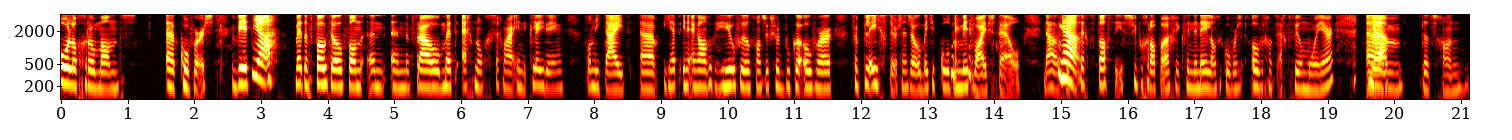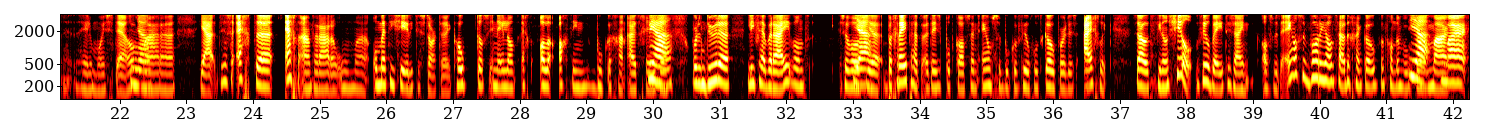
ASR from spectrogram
oorlogromans eh, covers. Wit, Ja, met een foto van een, een vrouw met echt nog, zeg maar, in de kleding van die tijd. Eh, je hebt in Engeland ook heel veel van zulke soort boeken over verpleegsters en zo. Een beetje golden midwife-stijl. Nou, Ja. dat is echt fantastisch. Super grappig. Ik vind de Nederlandse covers overigens echt veel mooier. Ja. Dat is gewoon een hele mooie stijl. Ja. Maar eh, ja, het is echt, eh, echt aan te raden om, eh, om met die serie te starten. Ik hoop dat ze in Nederland echt alle 18 boeken gaan uitgeven. ja. Wordt een dure liefhebberij, want zoals Ja. je begrepen hebt uit deze podcast zijn Engelse boeken veel goedkoper. Dus eigenlijk zou het financieel veel beter zijn als we de Engelse variant zouden gaan kopen van de boeken. ja maar, maar,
